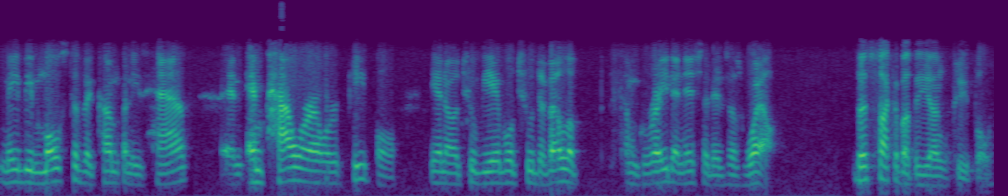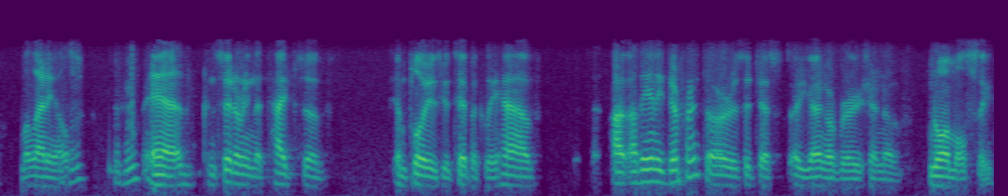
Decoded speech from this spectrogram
maybe most of the companies have and empower our people, you know, to be able to develop some great initiatives as well. Let's talk about the young people, millennials, mm-hmm. Mm-hmm. and considering the types of employees you typically have, are, are they any different, or is it just a younger version of normalcy?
